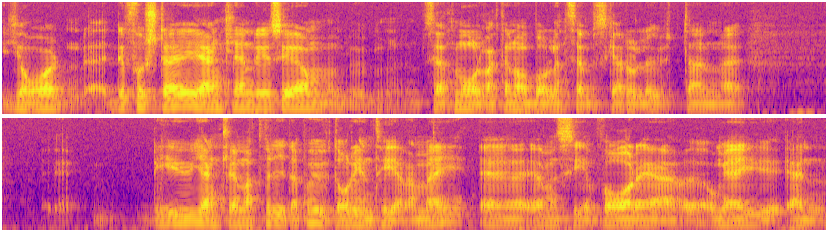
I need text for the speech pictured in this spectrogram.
Ja, det första är egentligen det att se om se att målvakten har bollen till exempel ska rulla ut den. Det är ju egentligen att vrida på huvudet och orientera mig. Eh, även se var är, om jag är en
